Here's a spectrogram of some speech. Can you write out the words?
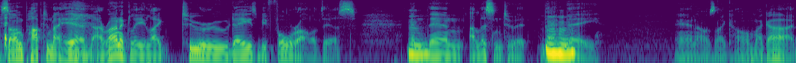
the song popped in my head, ironically, like two days before all of this, and mm. then I listened to it that mm-hmm. day, and I was like, "Oh my God,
